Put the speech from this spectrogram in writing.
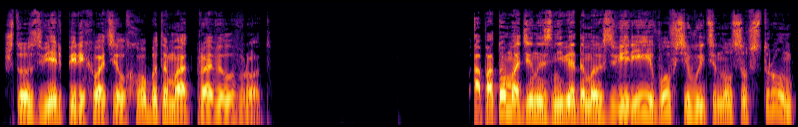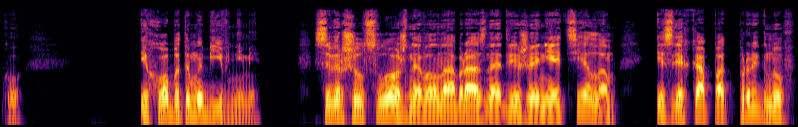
что зверь перехватил хоботом и отправил в рот. А потом один из неведомых зверей вовсе вытянулся в струнку. И хоботом, и бивнями. Совершил сложное волнообразное движение телом и, слегка подпрыгнув,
